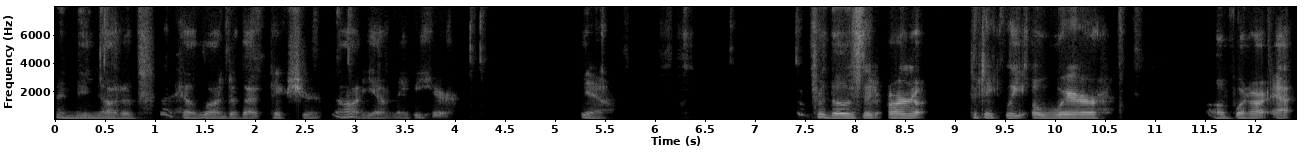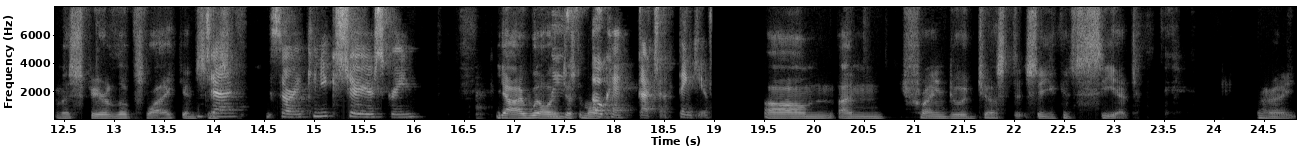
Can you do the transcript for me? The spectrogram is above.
I may not have held on to that picture. Oh, yeah, maybe here. Yeah for those that aren't particularly aware of what our atmosphere looks like and since- Jack, sorry, can you share your screen? yeah, I will in just a moment. Okay, gotcha. Thank you. Um, I'm trying to adjust it so you could see it. All right,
